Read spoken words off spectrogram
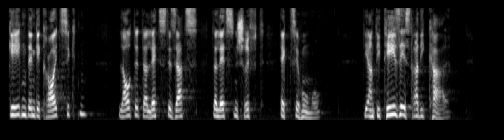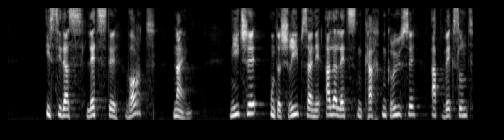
gegen den Gekreuzigten lautet der letzte Satz der letzten Schrift Ecce Homo. Die Antithese ist radikal. Ist sie das letzte Wort? Nein. Nietzsche unterschrieb seine allerletzten Kartengrüße abwechselnd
